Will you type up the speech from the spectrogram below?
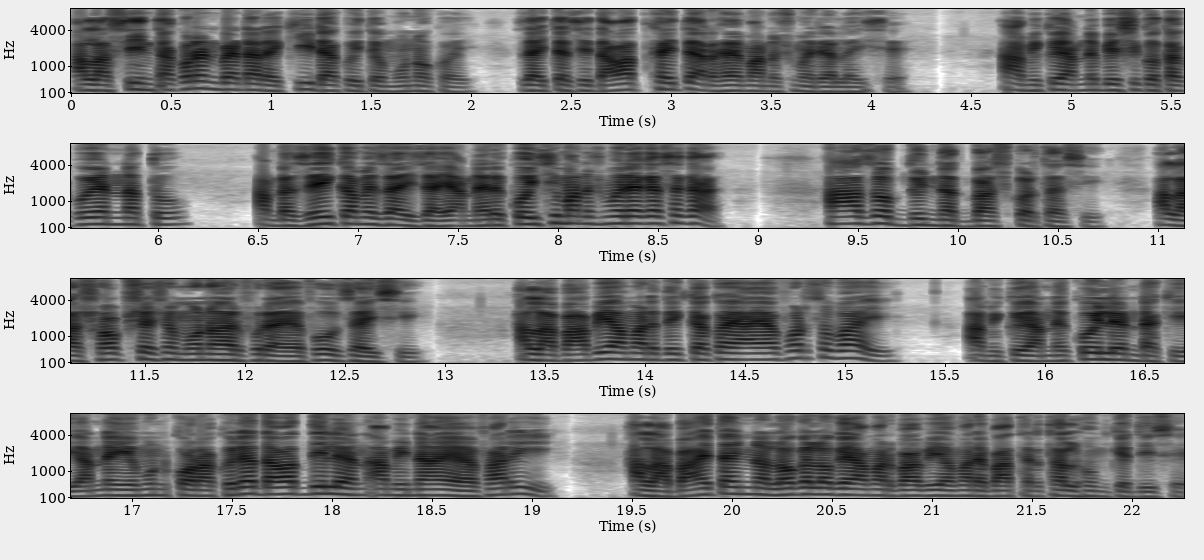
আল্লাহ, চিন্তা করেন বেটারে, কি ডাকইতে মনে কয়। যাইতাছি, দাওয়াত খাইতে আর হ্যাঁ মানুষ মইরা লাইছে। আমি কই আপনি বেশি কথা কইেন না তো? আমরা যেই কামে যাই যাই, আন্নারে কইছি মানুষ মইরা গেছে গা। আজব দুনিয়াত বাস করতেছি। আল্লাহ সব শেষে মনোহরপুর আয়া পৌঁছাইছি। আল্লাহ ভাবি আমার দিকে কয়, আয়া ফরছো ভাই? আমি কই, আন্নে কইলেন ডাকি, আন্নে এমন করা কইরা দাওয়াত দিলেন, আমি না আয়া পারি আল্লাহ ভাই তাই না লগে লগে আমার ভাবি আমারে বাতের থাল হুমকে দিছে।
